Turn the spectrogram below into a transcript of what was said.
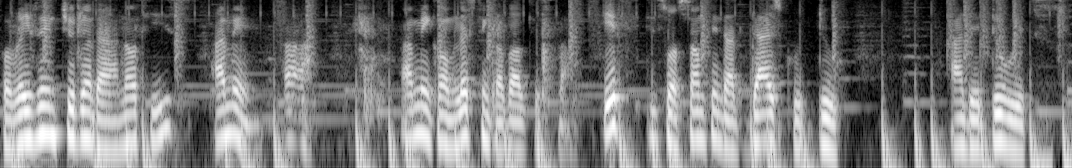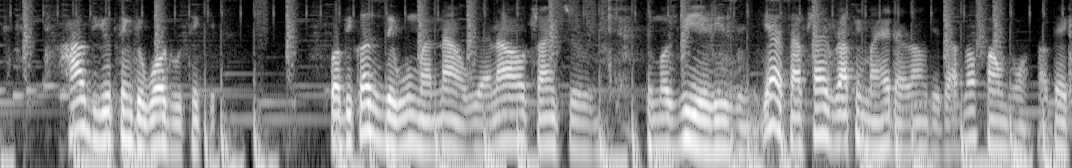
For raising children that are not his. I mean, uh, I mean, come, let's think about this now. If this was something that guys could do, and they do it, how do you think the world would take it? But because it's a woman now, we are now trying to. There must be a reason. Yes, I've tried wrapping my head around it. I've not found one. I beg.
